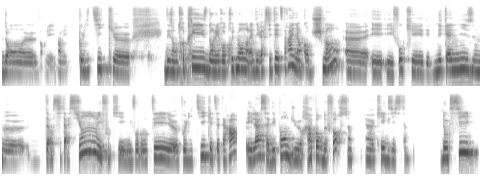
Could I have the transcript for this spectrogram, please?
dans, euh, dans, les, politiques euh, des entreprises, dans les recrutements, dans la diversité, etc., il y a encore du chemin et, il faut qu'il y ait des mécanismes d'incitation, il faut qu'il y ait une volonté politique, etc. Et là, ça dépend du rapport de force qui existe. Donc, si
